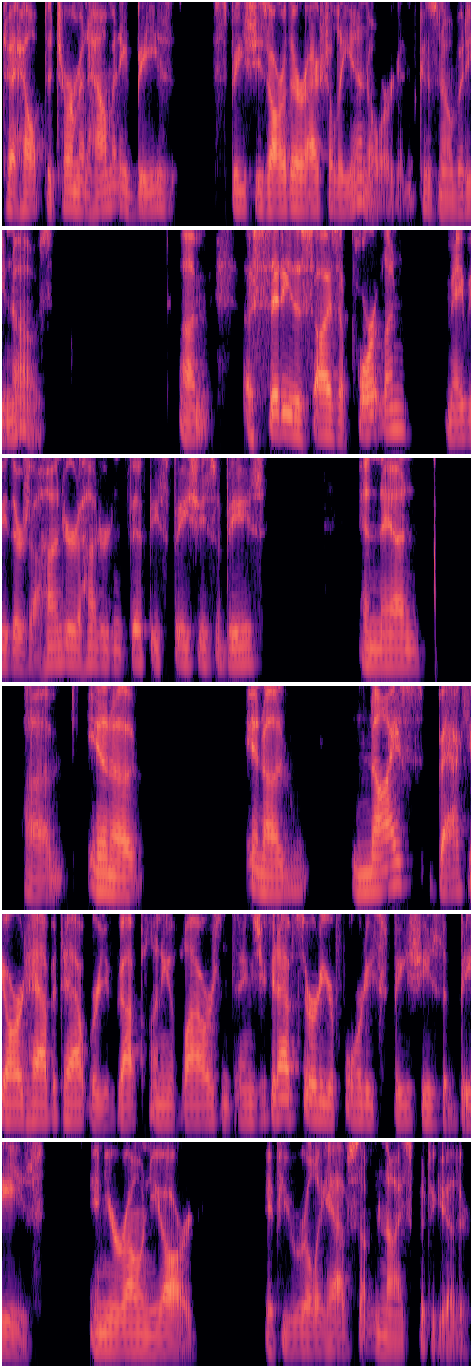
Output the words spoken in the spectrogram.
to help determine how many bees species are there actually in Oregon because nobody knows. Um, a city the size of Portland, maybe there's 100, 150 species of bees. And then um, in a in a nice backyard habitat where you've got plenty of flowers and things, you could have 30 or 40 species of bees in your own yard if you really have something nice put together.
